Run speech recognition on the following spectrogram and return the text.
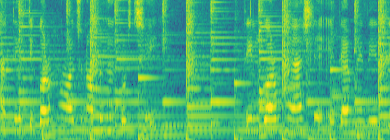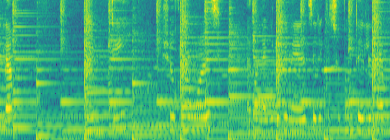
আর তেলটি গরম হওয়ার জন্য অপেক্ষা করছি। তেল গরম হয়ে আসলে এতে আমি দিয়ে দিলাম তিনটি শুকনো মরিচ। এখন এগুলোকে নেড়ে চেড়ে কিছুক্ষণ তেলে নেব।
